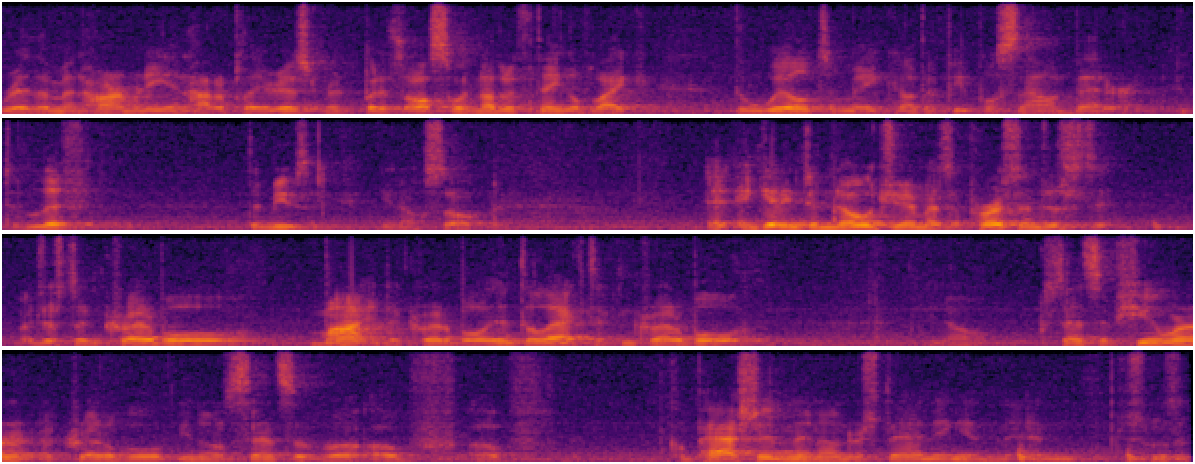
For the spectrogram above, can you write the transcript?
rhythm and harmony and how to play your instrument, but it's also another thing of like the will to make other people sound better and to lift the music, you know. So, and, and getting to know Jim as a person, just just incredible mind, incredible intellect, incredible, you know, sense of humor, a credible, you know, sense of, uh, of, of compassion and understanding, and, and just was a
